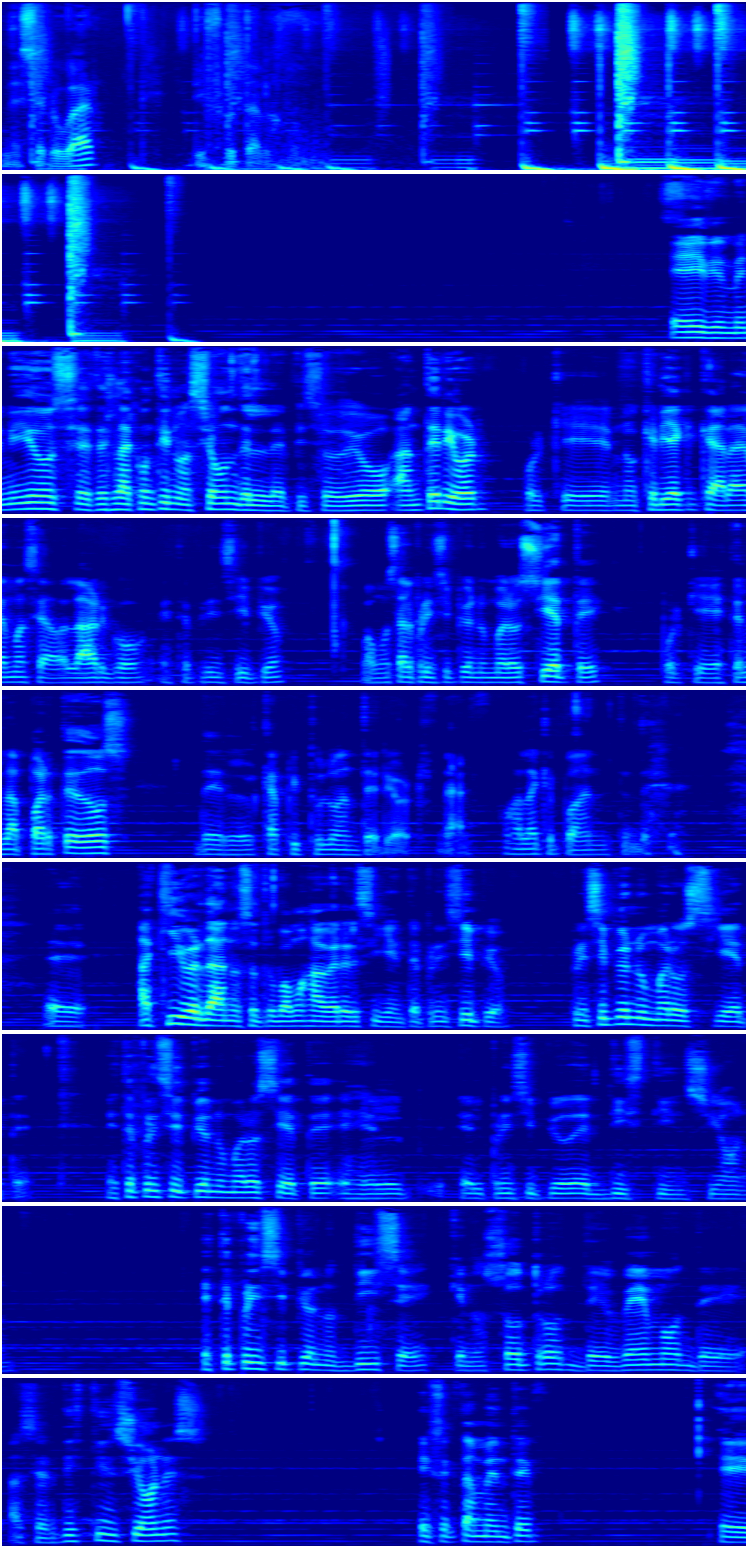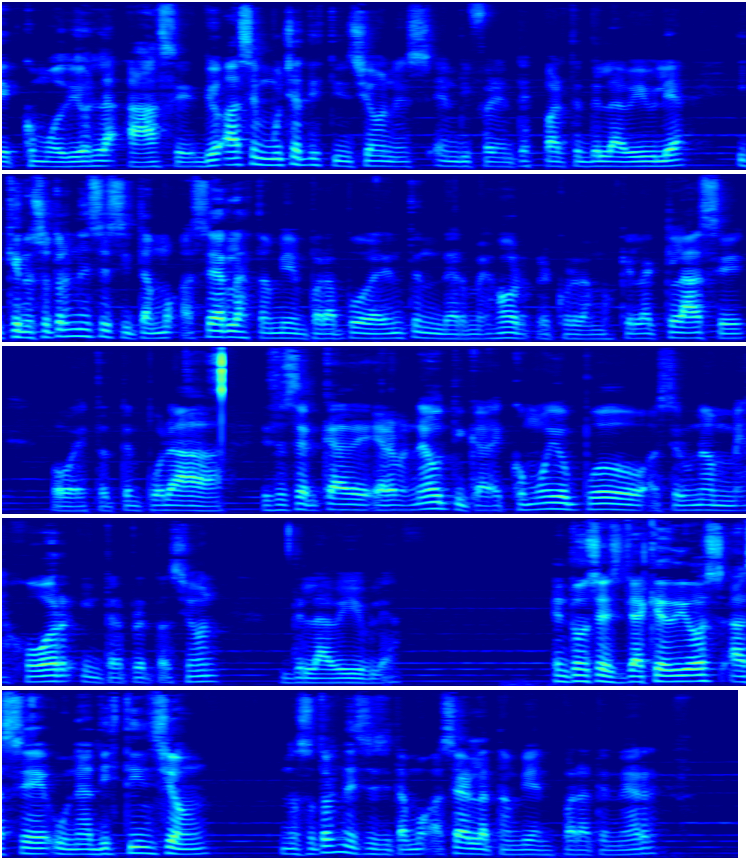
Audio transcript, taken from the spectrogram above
en ese lugar disfrútalo. Bienvenidos. Esta es la continuación del episodio anterior porque no quería que quedara demasiado largo este principio. Vamos al principio número 7 porque esta es la parte 2 del capítulo anterior. ojalá que puedan entender. Eh, aquí, ¿verdad? Nosotros vamos a ver el siguiente principio. Principio número 7. Este principio número 7 es el, el principio de distinción. Este principio nos dice que nosotros debemos de hacer distinciones exactamente eh, como Dios la hace. Dios hace muchas distinciones en diferentes partes de la Biblia y que nosotros necesitamos hacerlas también para poder entender mejor. Recordamos que la clase o esta temporada es acerca de hermenéutica, de cómo yo puedo hacer una mejor interpretación de la Biblia. Entonces, ya que Dios hace una distinción, nosotros necesitamos hacerla también para tener,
